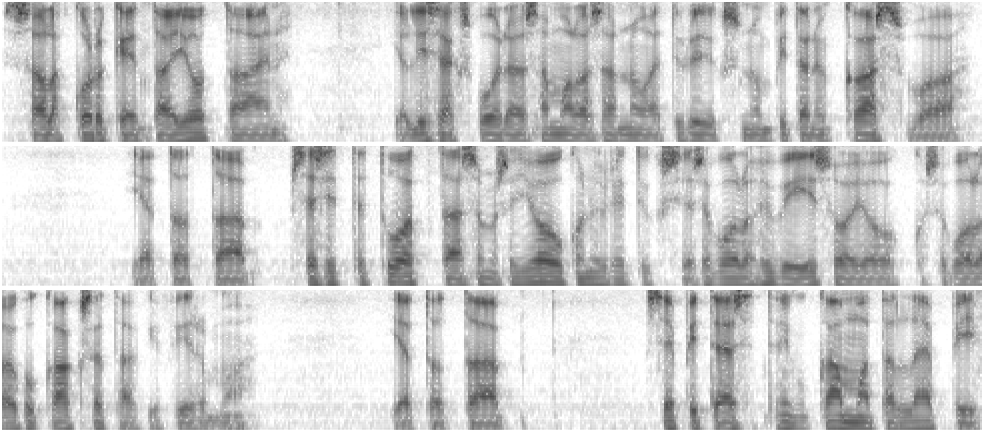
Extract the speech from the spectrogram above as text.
se saa olla korkeintaan jotain, ja lisäksi voidaan samalla sanoa, että yrityksen on pitänyt kasvaa. Ja tota, se sitten tuottaa semmoisen joukon yrityksiä, se voi olla hyvin iso joukko, se voi olla joku 200 firmaa. Ja tota, se pitää sitten niin kuin kammata läpi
